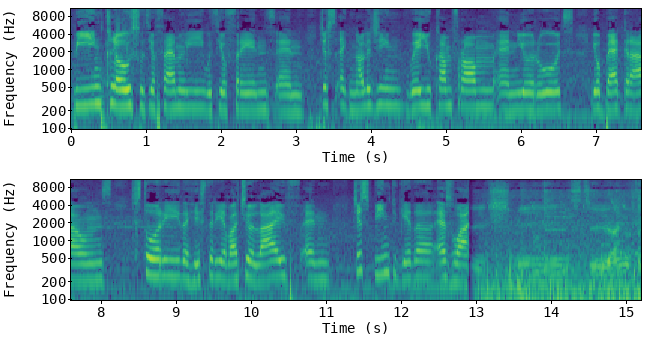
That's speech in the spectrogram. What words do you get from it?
being close with your family, with your friends, and just acknowledging where you come from and your roots, your backgrounds, story, the history about your life, and just being together as one. Which means to hang with the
